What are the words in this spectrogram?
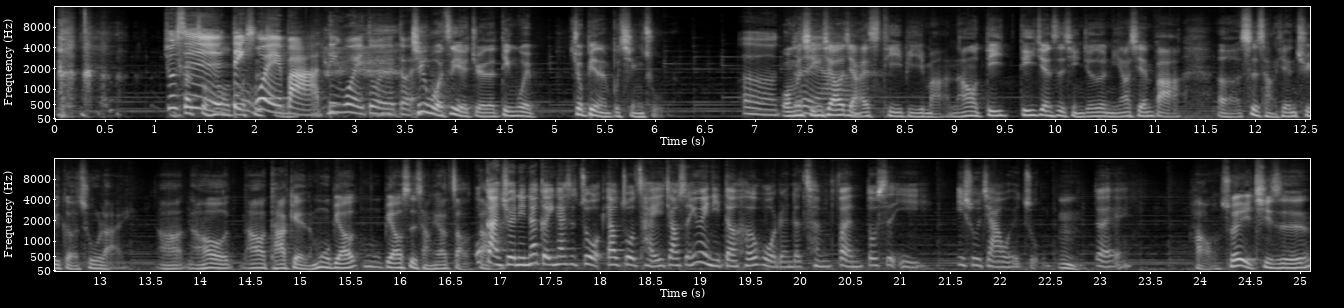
就是定位吧，定位，对对对。其实我自己也觉得定位就变得不清楚。呃，我们行销讲 STP 嘛，啊、然后第一第一件事情就是你要先把呃市场先区隔出来啊，然后然后他给的目标目标市场要找到。我感觉你那个应该是做要做才艺教室，因为你的合伙人的成分都是以艺术家为主。嗯，对。好，所以其实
